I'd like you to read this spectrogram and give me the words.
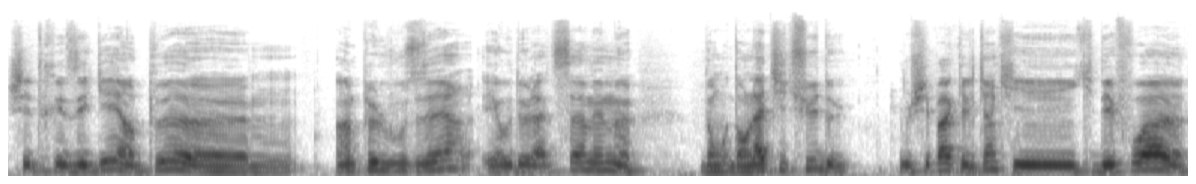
chez Trezeguet un peu un peu loser et au-delà de ça même dans, l'attitude, je sais pas, quelqu'un qui des fois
